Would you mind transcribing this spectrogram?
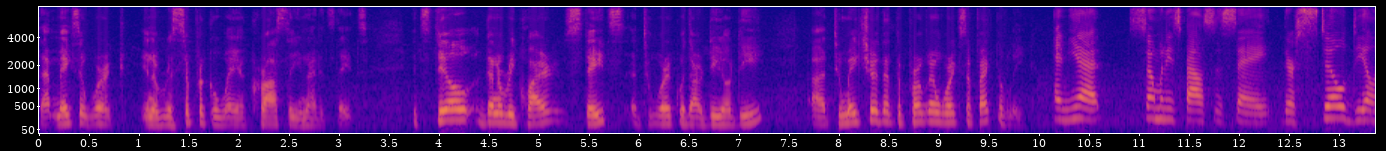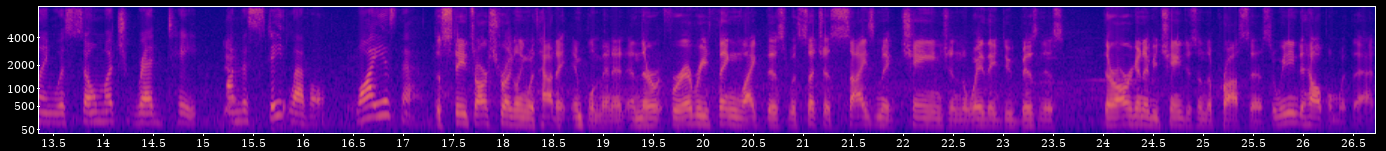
that makes it work in a reciprocal way across the United States. It's still going to require states to work with our DoD uh, to make sure that the program works effectively. And yet, so many spouses say they're still dealing with so much red tape yeah. on the state level. Why is that? The states are struggling with how to implement it, and there, for everything like this, with such a seismic change in the way they do business, there are going to be changes in the process. So we need to help them with that.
